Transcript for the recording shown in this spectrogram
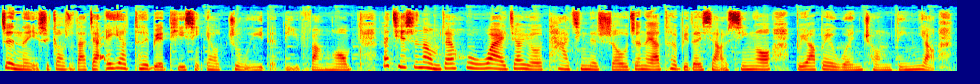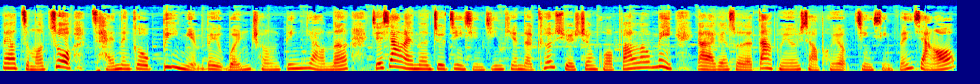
这呢也是告诉大家，哎，要特别提醒要注意的地方哦。那其实呢，我们在户外郊游踏青的时候，真的要特别的小心哦，不要被被蚊虫叮咬。那要怎么做才能够避免被蚊虫叮咬呢？接下来呢，就进行今天的科学生活，Follow me，要来跟所有的大朋友、小朋友进行分享哦。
